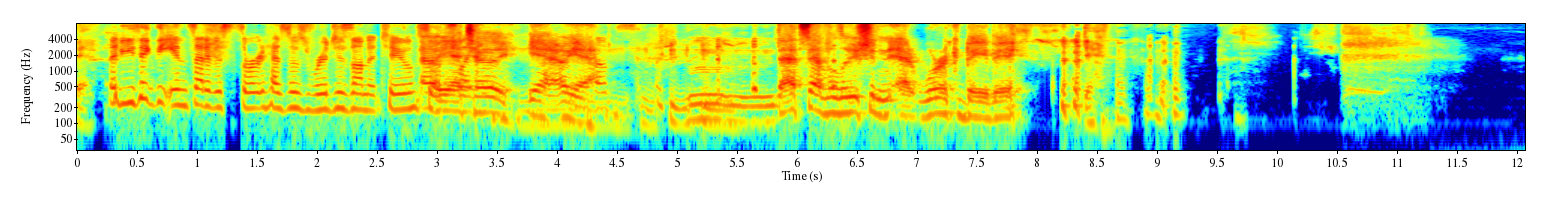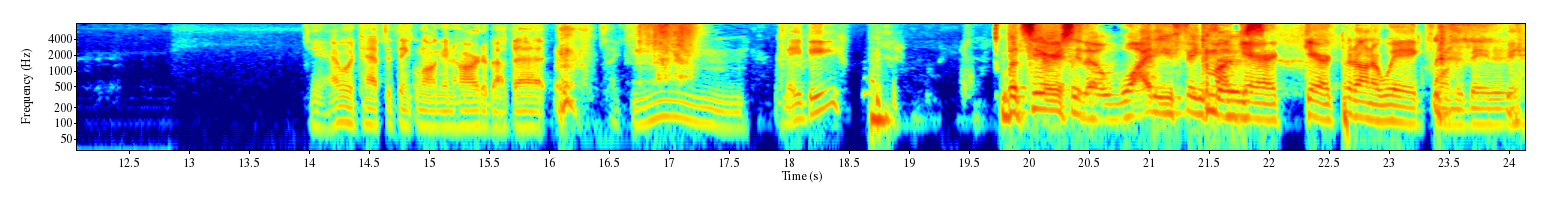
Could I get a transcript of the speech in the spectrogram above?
But do you think the inside of his throat has those ridges on it too? oh it's yeah, like- totally. Yeah, oh yeah. Mm, that's evolution at work, baby. yeah. yeah, I would have to think long and hard about that. It's like, hmm, maybe. But seriously though, why do you think? Come on, those, Garrett. Garrett, put on a wig for me, baby.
